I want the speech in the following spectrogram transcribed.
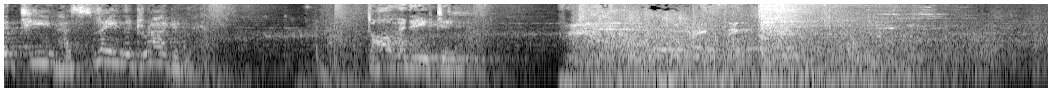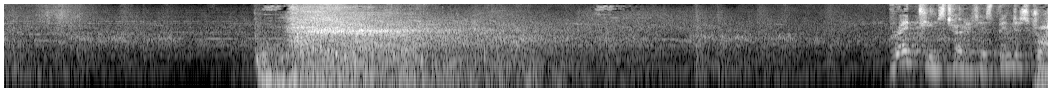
Red team has slain the dragon. Dominating. Red Team's turret has been destroyed.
